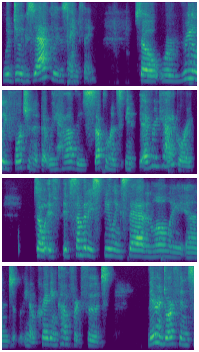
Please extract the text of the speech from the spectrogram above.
would do exactly the same thing. So we're really fortunate that we have these supplements in every category. So if if somebody's feeling sad and lonely and you know craving comfort foods, their endorphins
